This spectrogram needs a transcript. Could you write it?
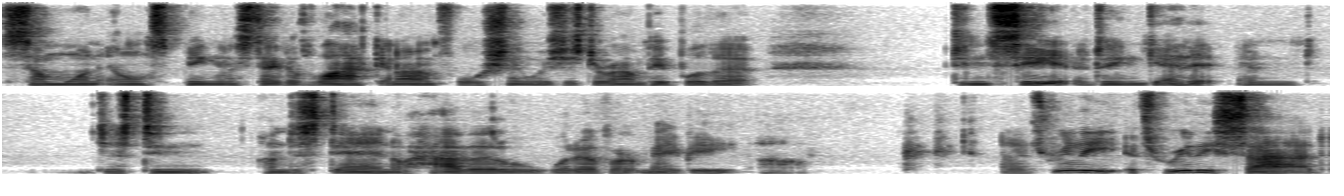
someone else being in a state of lack. And I unfortunately was just around people that didn't see it or didn't get it and just didn't understand or have it or whatever it may be. Um, and it's really it's really sad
